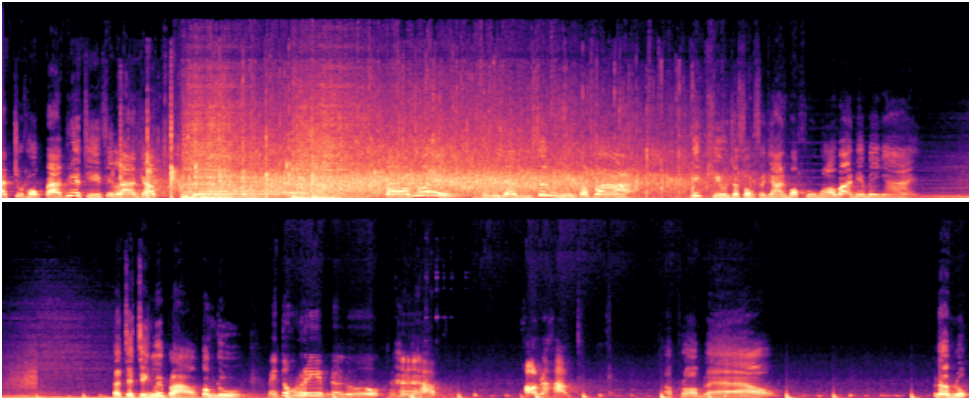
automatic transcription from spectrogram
8.68 วินาทีฟินแลนด์ครับ ต่อด้วยสวีเดนซึ่งเหมือนกับว่าอีคิวจะส่งสัญญาณบอกครูง้อว่าอันนี้ไม่ง่าย แต่จะจริงหรือเปล่าต้องดูไม่ต้องรีบนะลูกค่อยๆทพร้อมนะครับ ถ้าพร้อมแล้ว เริ่มลูก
